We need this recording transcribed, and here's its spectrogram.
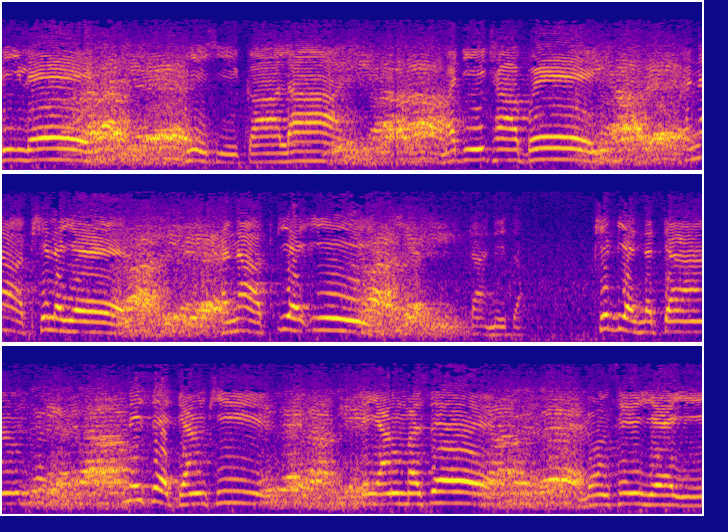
သည်လေမြင့်ရှိကာလမတိထာဘေခဏ ဖြစ်လျက်ခဏပြည့်ဤဒါအိသဖြစ်ပြနှစ်တံနှိစ္စဒံဖြင့်တရားမစဲလွန်ဆင်းရဲ့ဤ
